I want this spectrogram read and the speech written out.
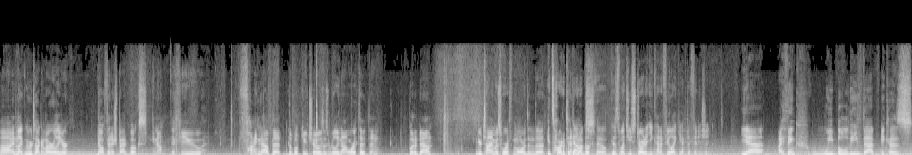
Uh, and like we were talking about earlier, don't finish bad books. You know, if you find out that the book you chose is really not worth it, then put it down your time is worth more than the. It's hard to put down bucks. a book though, because once you start it, you kind of feel like you have to finish it. Yeah, I think we believe that because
